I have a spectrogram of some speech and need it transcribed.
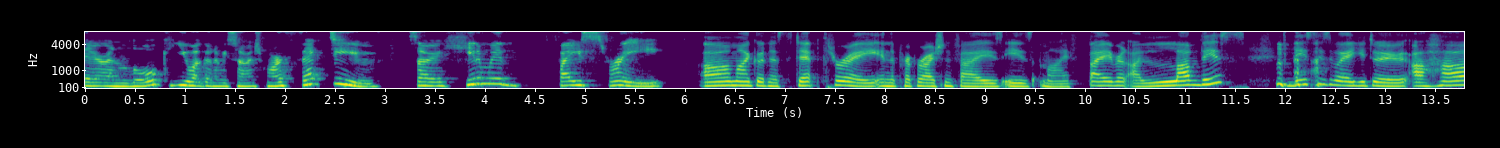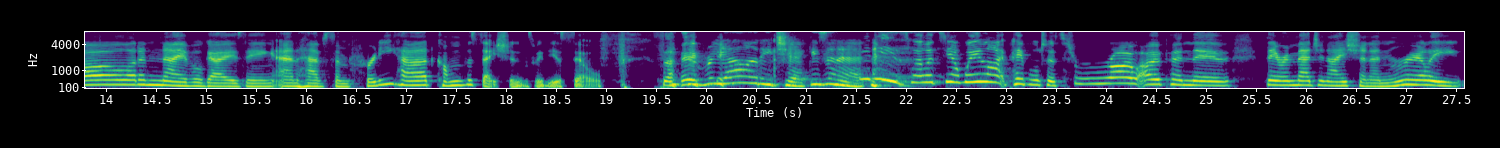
there and look you are going to be so much more effective so hit them with phase three. Oh my goodness. Step three in the preparation phase is my favorite. I love this. this is where you do a whole lot of navel gazing and have some pretty hard conversations with yourself. So it's a reality check, isn't it? It is. Well, it's you know we like people to throw open their their imagination and really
